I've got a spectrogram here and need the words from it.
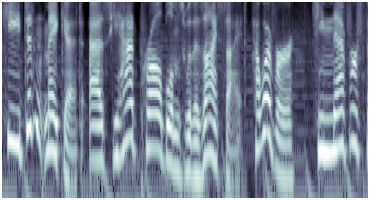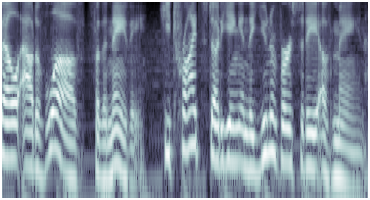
He didn't make it, as he had problems with his eyesight. However, he never fell out of love for the Navy. He tried studying in the University of Maine,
